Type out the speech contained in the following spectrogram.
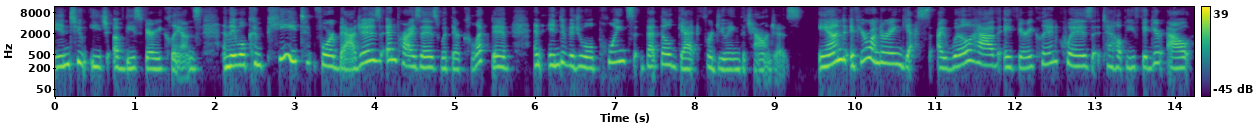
into each of these fairy clans, and they will compete for badges and prizes with their collective and individual points that they'll get for doing the challenges. And if you're wondering, yes, I will have a Fairy Clan quiz to help you figure out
